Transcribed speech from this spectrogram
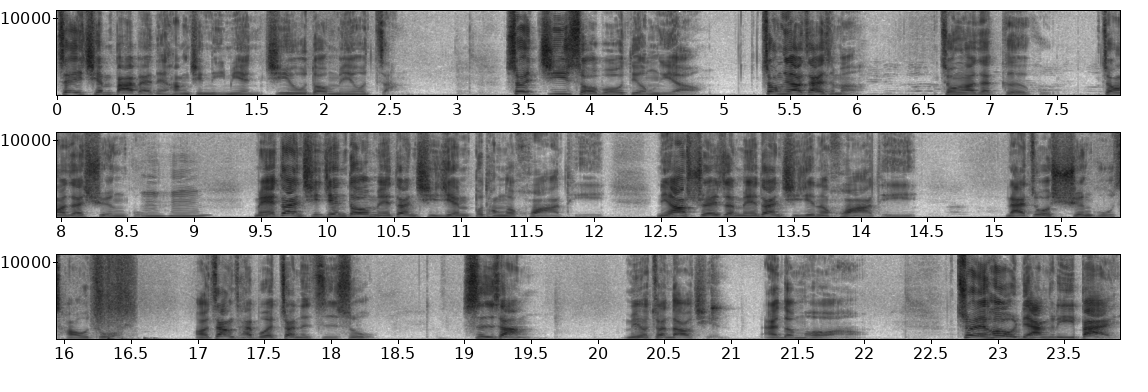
这一千八百点行情里面几乎都没有涨。所以基手不重要，重要在什么？重要在个股，重要在选股。嗯，每一段期间都有每一段期间不同的话题，你要随着每一段期间的话题来做选股操作，啊，这样才不会赚的指数。事实上没有赚到钱，哎，懂不啊？最后两个礼拜，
